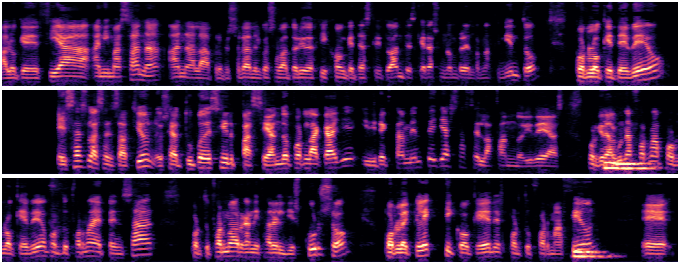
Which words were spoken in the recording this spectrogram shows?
a lo que decía Anima Sana, Ana, la profesora del Conservatorio de Gijón que te ha escrito antes, que eras un hombre del Renacimiento, por lo que te veo, esa es la sensación. O sea, tú puedes ir paseando por la calle y directamente ya estás enlazando ideas. Porque de alguna forma, por lo que veo, por tu forma de pensar, por tu forma de organizar el discurso, por lo ecléctico que eres, por tu formación, eh,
